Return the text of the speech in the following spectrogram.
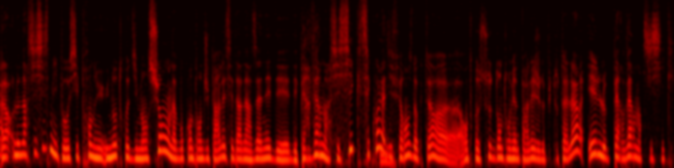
Alors, le narcissisme, il peut aussi prendre une autre dimension. On a beaucoup entendu parler ces dernières années des, des pervers narcissiques. C'est quoi la Mm. différence, docteur, euh, entre ceux dont on vient de parler depuis tout à l'heure et le pervers narcissique?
